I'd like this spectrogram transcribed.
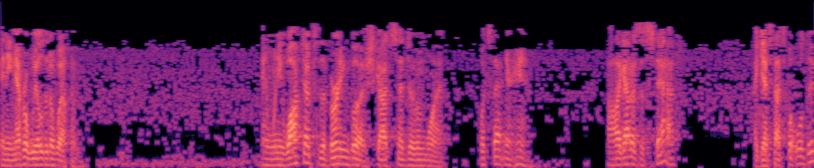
And he never wielded a weapon. And when he walked up to the burning bush, God said to him, What? What's that in your hand? All I got is a staff. I guess that's what we'll do.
